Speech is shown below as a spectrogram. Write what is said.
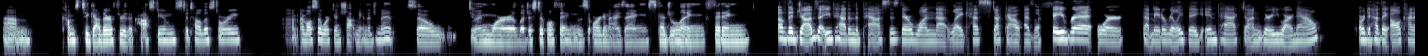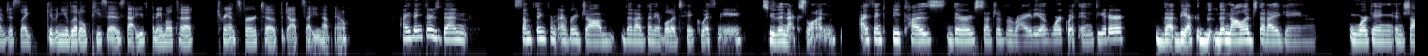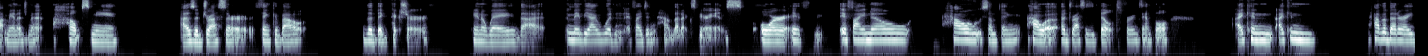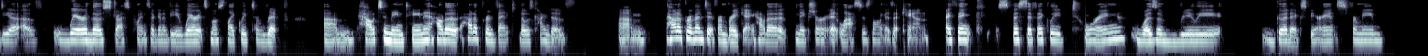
um, comes together through the costumes to tell the story. Um, I've also worked in shop management, so doing more logistical things, organizing, scheduling, fitting. Of the jobs that you've had in the past, is there one that like has stuck out as a favorite or that made a really big impact on where you are now? Or have they all kind of just like given you little pieces that you've been able to transfer to the jobs that you have now? I think there's been something from every job that I've been able to take with me to the next one. I think because there's such a variety of work within theater that the the knowledge that I gain working in shop management helps me as a dresser think about the big picture in a way that maybe I wouldn't if I didn't have that experience. Or if if I know how something how a, a dress is built for example I can I can have a better idea of where those stress points are going to be where it's most likely to rip um, how to maintain it how to how to prevent those kind of um, how to prevent it from breaking how to make sure it lasts as long as it can I think specifically touring was a really good experience for me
